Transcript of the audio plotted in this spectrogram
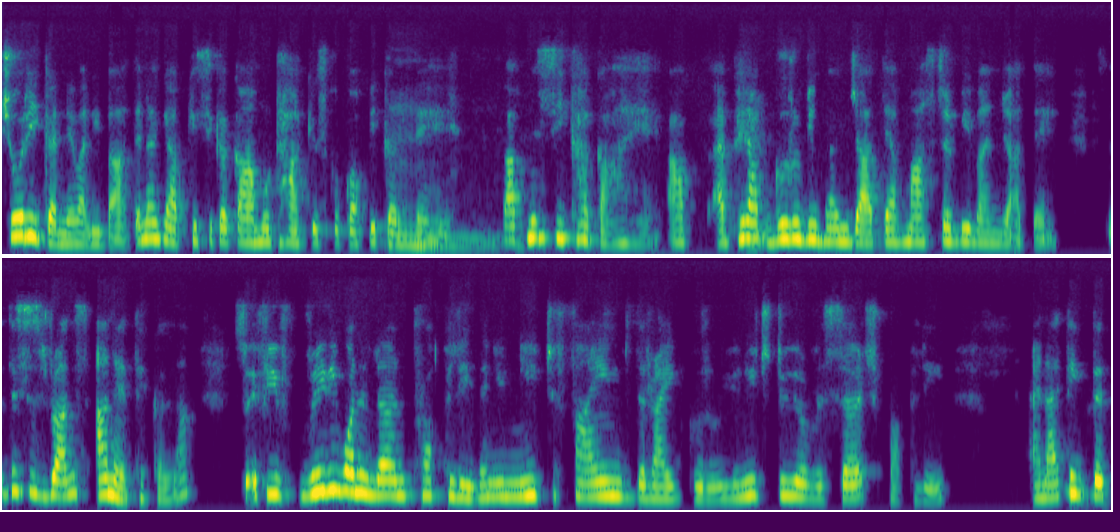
चोरी करने वाली बात है ना कि आप किसी का काम उठा के उसको कॉपी करते हैं तो आपने सीखा कहाँ है आप फिर आप गुरु भी बन जाते हैं आप मास्टर भी बन जाते हैं so this is runs unethical na? so if you really want to learn properly then you need to find the right guru you need to do your research properly and I think that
